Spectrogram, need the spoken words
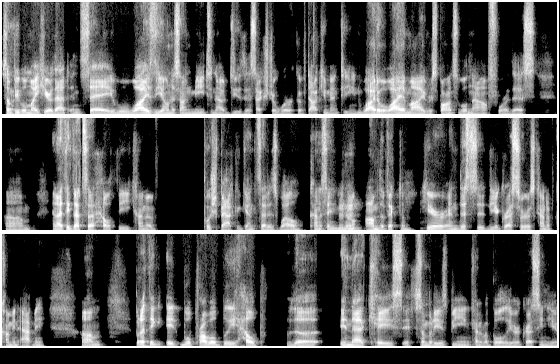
some people might hear that and say, "Well, why is the onus on me to now do this extra work of documenting? Why do why am I responsible now for this?" Um, and I think that's a healthy kind of pushback against that as well. Kind of saying, you know, I'm the victim here, and this is, the aggressor is kind of coming at me. Um, but I think it will probably help the in that case if somebody is being kind of a bully or aggressing you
